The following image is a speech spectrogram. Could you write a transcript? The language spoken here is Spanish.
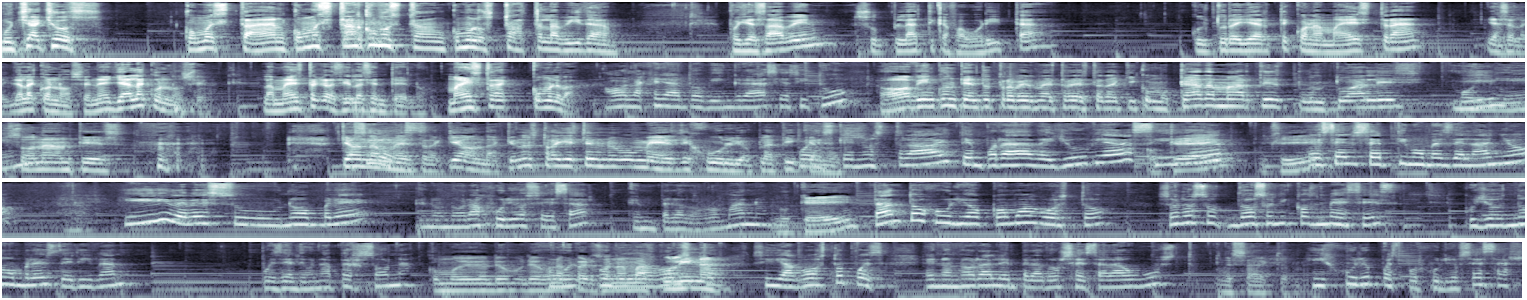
Muchachos, ¿cómo están? ¿Cómo están? ¿Cómo están? ¿Cómo los trata la vida? Pues ya saben, su plática favorita, cultura y arte con la maestra, ya, se la, ya la conocen, ¿eh? Ya la conocen. La maestra Graciela Centeno. Maestra, ¿cómo le va? Hola Gerardo, bien, gracias. ¿Y tú? Oh, bien contento otra vez, maestra, de estar aquí como cada martes, puntuales Muy y bien. sonantes. ¿Qué onda, Así es. maestra? ¿Qué onda? ¿Qué nos trae este nuevo mes de julio? Platícanos. Pues que nos trae temporada de lluvias, sigue. sí. Es el séptimo mes del año y debe su nombre en honor a Julio César, emperador romano. Ok. Tanto julio como agosto son los dos únicos meses cuyos nombres derivan pues del de una persona. Como de, una Jul- persona masculina. agosto. Sí, agosto pues en honor al emperador César Augusto Exactamente. y julio pues por Julio César.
